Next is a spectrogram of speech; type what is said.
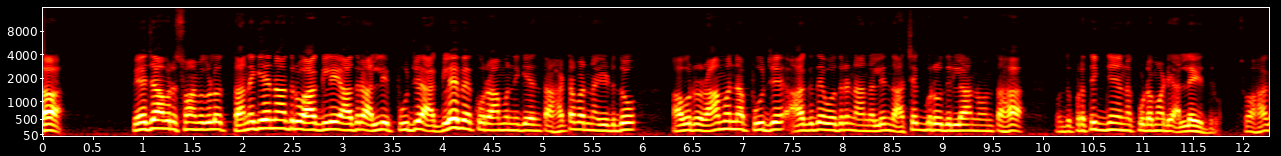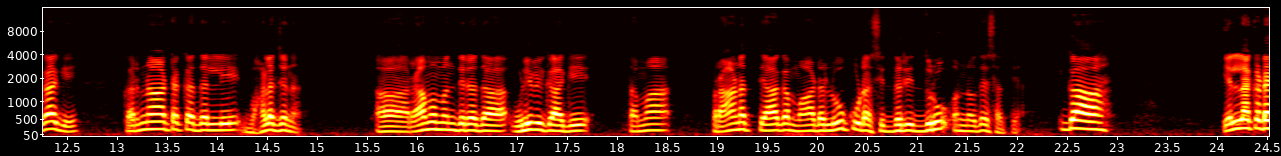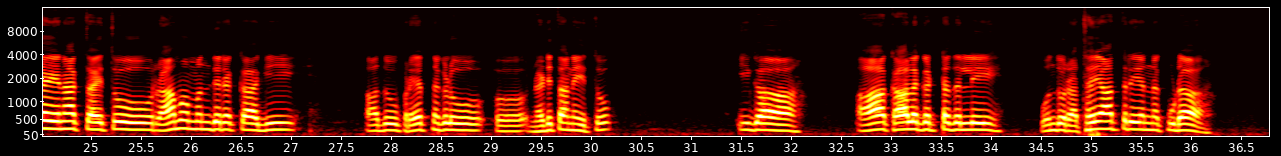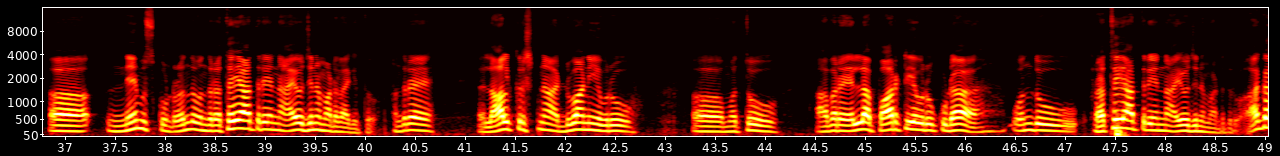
ಪೇಜಾವರ ಸ್ವಾಮಿಗಳು ತನಗೇನಾದರೂ ಆಗಲಿ, ಆದರೆ ಅಲ್ಲಿ ಪೂಜೆ ಆಗಲೇಬೇಕು ರಾಮನಿಗೆ ಅಂತ ಹಠವನ್ನು ಹಿಡಿದು, ಅವರು ರಾಮನ ಪೂಜೆ ಆಗದೆ ಹೋದರೆ ನಾನು ಅಲ್ಲಿಂದ ಆಚೆಗೆ ಬರೋದಿಲ್ಲ ಅನ್ನುವಂತಹ ಒಂದು ಪ್ರತಿಜ್ಞೆಯನ್ನು ಕೂಡ ಮಾಡಿ ಅಲ್ಲೇ ಇದ್ದರು ಸೊ ಹಾಗಾಗಿ ಕರ್ನಾಟಕದಲ್ಲಿ ಬಹಳ ಜನ ರಾಮ ಮಂದಿರದ ಉಳಿವಿಗಾಗಿ ತಮ್ಮ ಪ್ರಾಣತ್ಯಾಗ ಮಾಡಲೂ ಕೂಡ ಸಿದ್ಧರಿದ್ದರು ಅನ್ನೋದೇ ಸತ್ಯ. ಈಗ ಎಲ್ಲ ಕಡೆ ಏನಾಗ್ತಾಯಿತ್ತು ರಾಮ ಮಂದಿರಕ್ಕಾಗಿ ಅದು ಪ್ರಯತ್ನಗಳು ನಡೀತಾನೇ ಇತ್ತು. ಈಗ ಆ ಕಾಲಘಟ್ಟದಲ್ಲಿ ಒಂದು ರಥಯಾತ್ರೆಯನ್ನು ಕೂಡ ನೇಮಿಸ್ಕೊಂಡ್ರು. ಅಂದರೆ ಒಂದು ರಥಯಾತ್ರೆಯನ್ನು ಆಯೋಜನೆ ಮಾಡಲಾಗಿತ್ತು. ಅಂದರೆ ಲಾಲ್ ಕೃಷ್ಣ ಅಡ್ವಾಣಿಯವರು ಮತ್ತು ಅವರ ಎಲ್ಲ ಪಾರ್ಟಿಯವರು ಕೂಡ ಒಂದು ರಥಯಾತ್ರೆಯನ್ನು ಆಯೋಜನೆ ಮಾಡಿದರು. ಆಗ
